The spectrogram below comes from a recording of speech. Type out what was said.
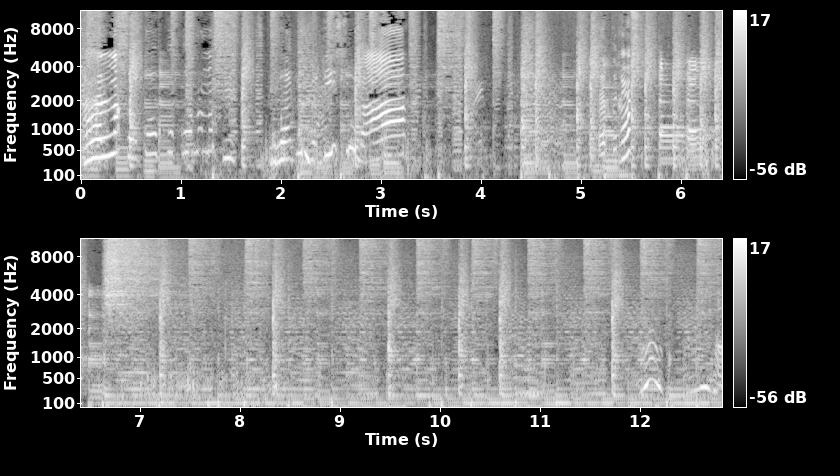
Kono lagi. Gerakin gak tisu lah. Terus? Hmm, tiba.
